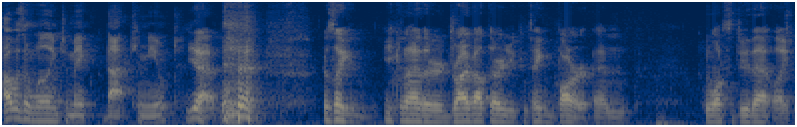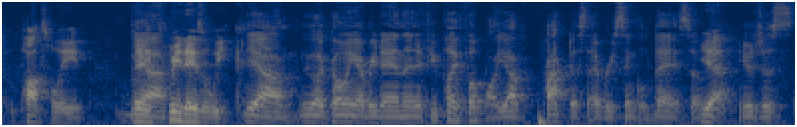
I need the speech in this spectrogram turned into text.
I wasn't willing to make that commute. yeah. It's like you can either drive out there, or you can take BART, and who wants to do that? Like possibly maybe Yeah. three days a week. Yeah, you're like going every day, and then if you play football, you have practice every single day. So Yeah. you're just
